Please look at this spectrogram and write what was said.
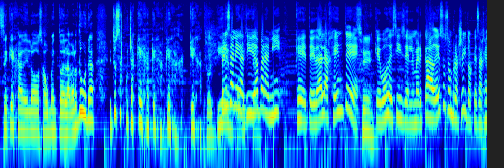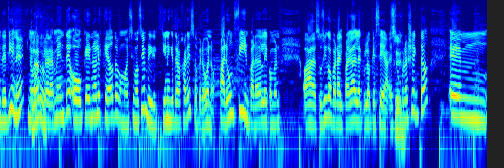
se queja de los aumentos de la verdura. Entonces escuchas quejas, quejas, quejas, quejas todo el tiempo. Pero esa negatividad ¿viste? para mí que te da la gente, Sí. que vos decís en el mercado, esos son proyectos que esa gente tiene, ¿no? Claro. Claramente, o que no les queda otro, como decimos siempre, y tienen que trabajar eso, pero bueno, para un fin, para darle comer a sus hijos, para pagar lo que sea, es Sí. un proyecto. Em,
